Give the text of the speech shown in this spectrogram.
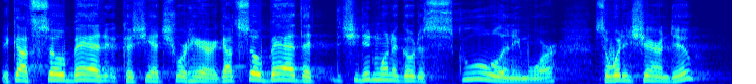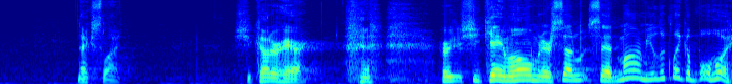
It got so bad because she had short hair. It got so bad that she didn't want to go to school anymore. So, what did Sharon do? Next slide. She cut her hair. her, she came home and her son said, Mom, you look like a boy.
